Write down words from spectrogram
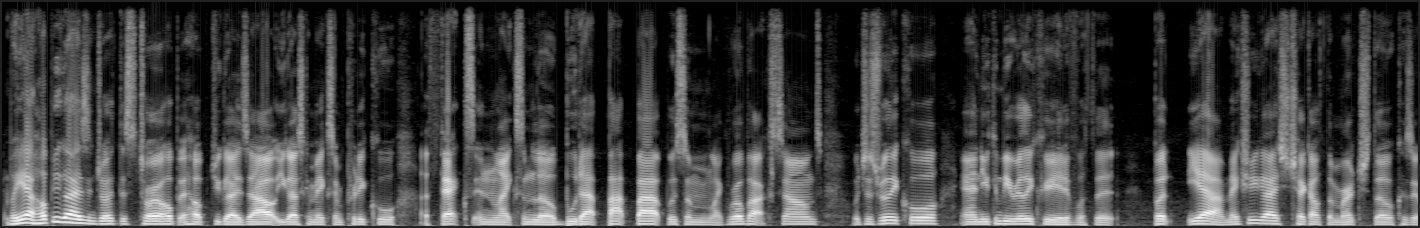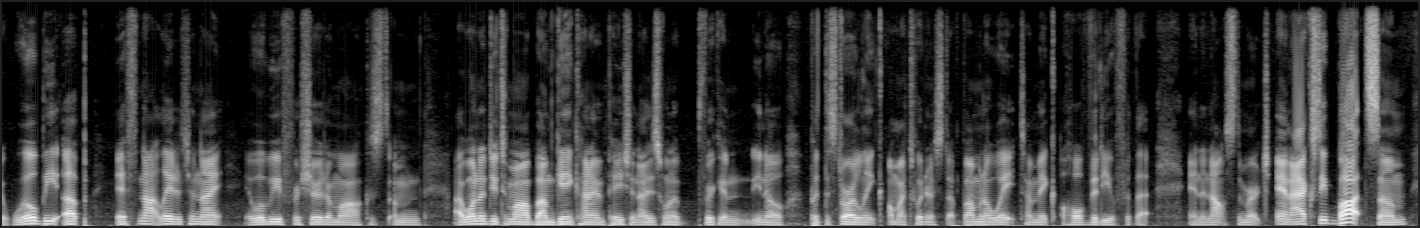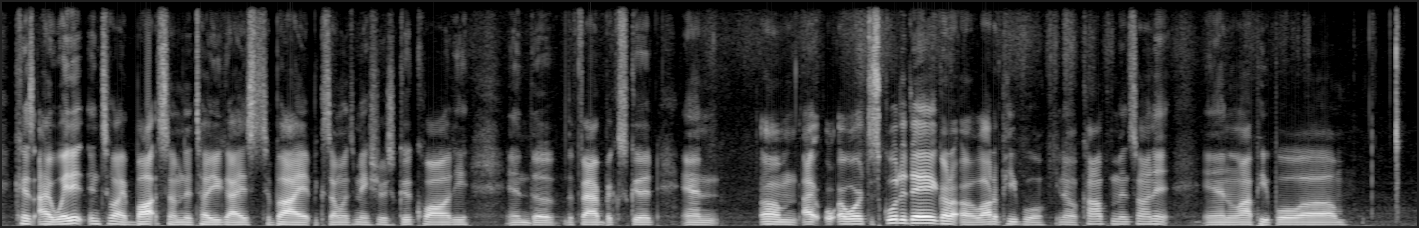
but yeah, I hope you guys enjoyed this tutorial. I hope it helped you guys out. You guys can make some pretty cool effects and like some little boot bop bop with some like Roblox sounds, which is really cool. And you can be really creative with it. But yeah, make sure you guys check out the merch though, because it will be up. If not later tonight, it will be for sure tomorrow. Cause I'm I want to do tomorrow, but I'm getting kind of impatient. I just want to freaking you know put the store link on my Twitter and stuff. But I'm gonna wait to make a whole video for that and announce the merch. And I actually bought some because I waited until I bought some to tell you guys to buy it because I wanted to make sure it's good quality and the the fabric's good. And um, I I wore it to school today. Got a, a lot of people you know compliments on it, and a lot of people um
